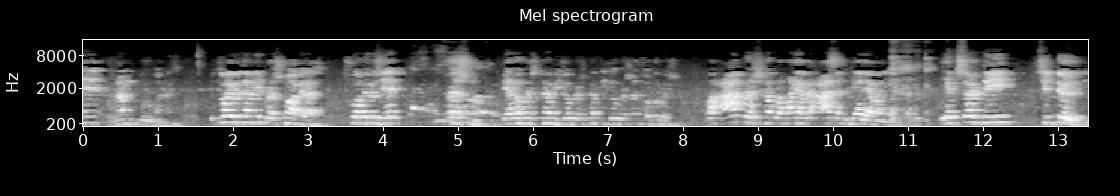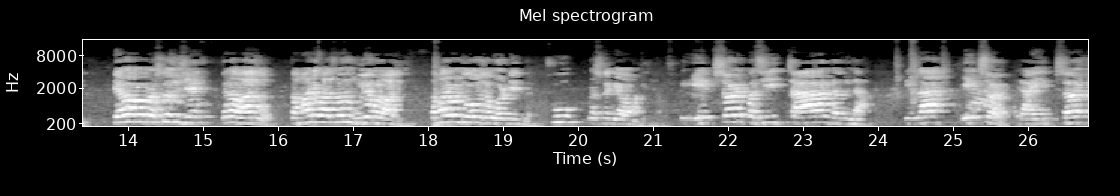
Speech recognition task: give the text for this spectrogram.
અને રંગ પૂરવાના છે. તો આ બધા મેં પ્રશ્નો આપેલા છે, શું આપેલું છે? પ્રશ્ન. પહેલો પ્રશ્ન, બીજો પ્રશ્ન, ત્રીજો પ્રશ્ન, ચોથો પ્રશ્ન. હવે આ પ્રશ્ન પ્રમાણે આપણે આ સંખ્યા લેવાની છે. 61 થી 70 સુધી. પહેલો આપણો પ્રશ્ન શું છે? પેલા વાંચો. તમારે વાંચવાનું મૂલ્ય પણ વાંચું તમારે પણ જોવાનું છે બોર્ડની અંદર. શું પ્રશ્ન કહેવા માંગે છે? કે 61 પછી ચાર ડગલા કેટલા? 61 એટલે આ 61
